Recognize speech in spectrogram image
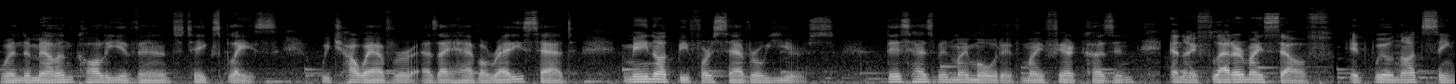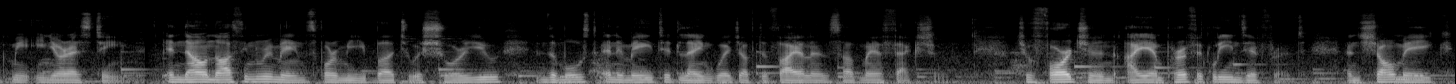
when the melancholy event takes place, which, however, as I have already said, may not be for several years. This has been my motive, my fair cousin, and I flatter myself it will not sink me in your esteem. And now nothing remains for me but to assure you in the most animated language of the violence of my affection. To fortune I am perfectly indifferent, and shall make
